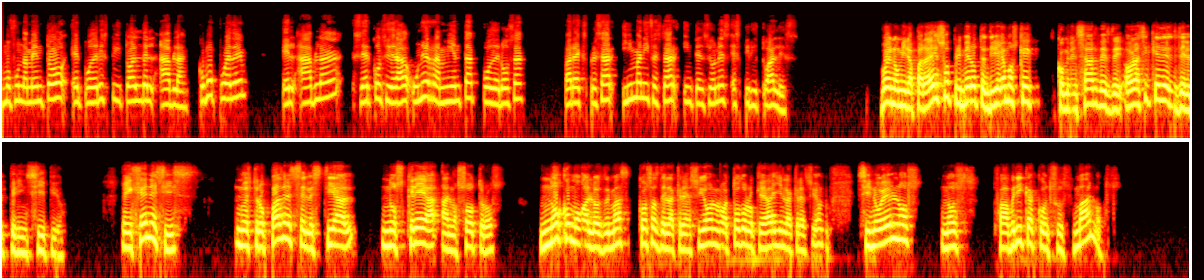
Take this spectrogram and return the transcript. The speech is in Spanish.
como fundamento el poder espiritual del habla. ¿Cómo puede el habla ser considerado una herramienta poderosa para expresar y manifestar intenciones espirituales? Bueno, mira, para eso primero tendríamos que comenzar desde, ahora sí que desde el principio. En Génesis, nuestro Padre Celestial nos crea a nosotros, no como a las demás cosas de la creación o a todo lo que hay en la creación, sino Él nos, nos fabrica con sus manos.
